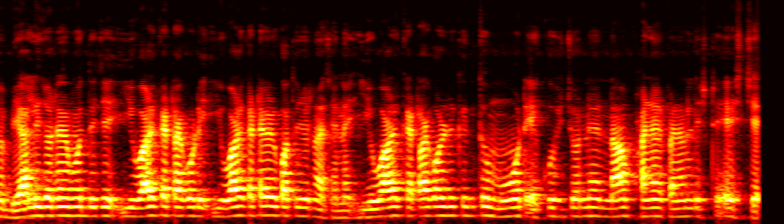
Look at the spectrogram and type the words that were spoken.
তো বিয়াল্লিশ জনের মধ্যে যে ইউআর ক্যাটাগরি ইউআর ক্যাটাগরি কতজন আছে? না ইউআর ক্যাটাগরির কিন্তু মোট একুশ জনের নাম ফাইনাল প্যানেলিস্টে এসছে।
